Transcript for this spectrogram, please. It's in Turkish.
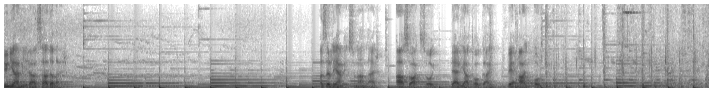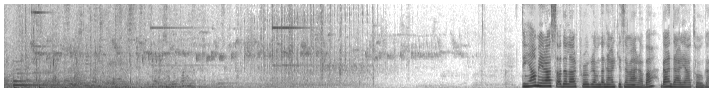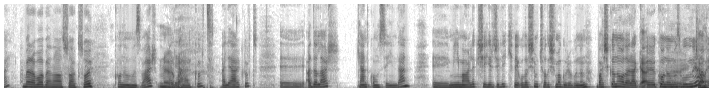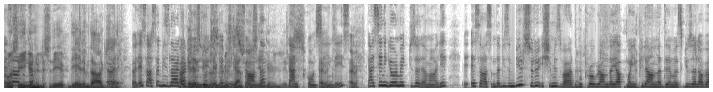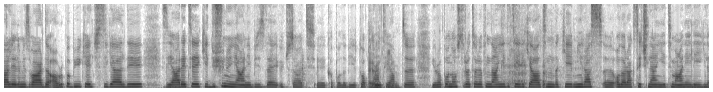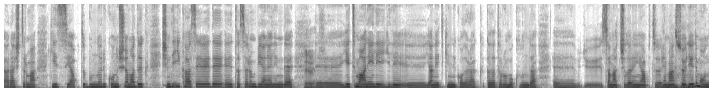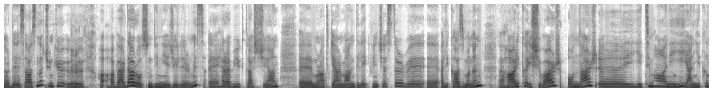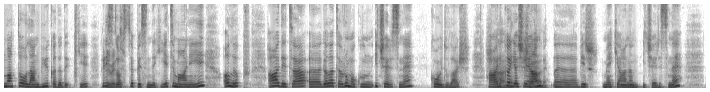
Dünya Mirası Adalar Hazırlayan ve sunanlar Asu Aksoy, Derya Tolgay ve Alp Orçun. Dünya Mirası Adalar programından herkese merhaba. Ben Derya Tolgay. Merhaba ben Asu Aksoy. Konuğumuz var. Merhaba. Ali Erkurt. Ali Erkurt. Ee, Adalar Kent Konseyi'nden e, Mimarlık, Şehircilik ve Ulaşım Çalışma Grubu'nun başkanı olarak Ya, e, konuğumuz e, bulunuyor. Kent Ama Konseyi esasında- gönüllüsü diye, diyelim daha güzel. Öyle, öyle. Esasında bizler de Herkes gönüllüyüz. gönüllü. Hepimiz Kent şu Konseyi anda gönüllüleriyiz. Kent Konseyi'ndeyiz. Evet. Yani seni görmek güzel Amali. E, Esasında bizim bir sürü işimiz vardı bu programda yapmayı planladığımız. Güzel haberlerimiz vardı. Avrupa Büyükelçisi geldi. Ziyarete ki düşünün yani bizde 3 saat e, kapalı bir toplantı Evet, biliyorum. yaptı. Europa Nostra tarafından 7 tehlike altındaki miras e, olarak seçilen yetimhane ile ilgili araştırma gezisi yaptı. Bunları konuşamadık. Şimdi İKSV'de e, tasarım bienalinde Evet. e, yetimhane ile ilgili e, yan etkinlik olarak Galata Rum Okulu'nda e, e, sanatçıların yaptığı hemen söyleyelim onları da esasında çünkü e, Evet. ha- haberdar olsun dinleyicilerimiz. E, Hera Büyüktaşçıyan, e, Murat German, Dilek Winchester ve e, Ali Kazman'ın e, harika işi var. Onlar e, yetimhaneyi yani yıkılmakta olan Büyükada'daki Hristos Evet. Tepesi'ndeki yetimhaneyi alıp adeta e, Galata Rum Okulu'nun içerisine koydular. Harika Şahane, yaşayan şahane. e, bir mekanın içerisine.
